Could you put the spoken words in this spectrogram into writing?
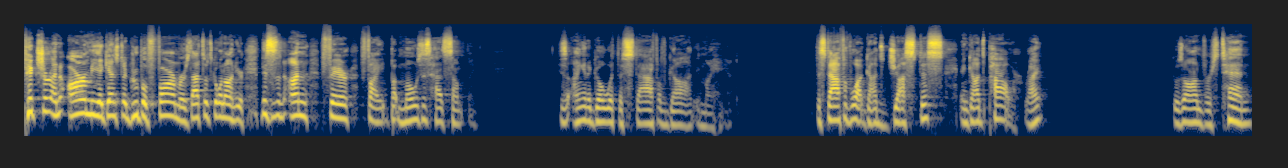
Picture an army against a group of farmers. That's what's going on here. This is an unfair fight, but Moses has something. Says, I'm going to go with the staff of God in my hand. The staff of what? God's justice and God's power, right? Goes on, verse 10.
